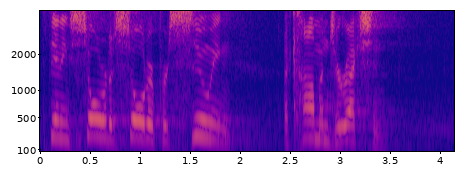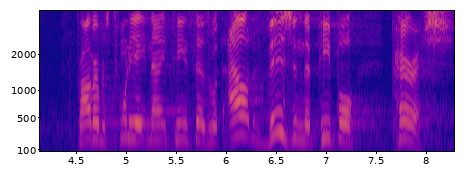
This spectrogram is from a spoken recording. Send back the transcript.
standing shoulder to shoulder, pursuing a common direction. Proverbs 28 19 says, Without vision, the people perish.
